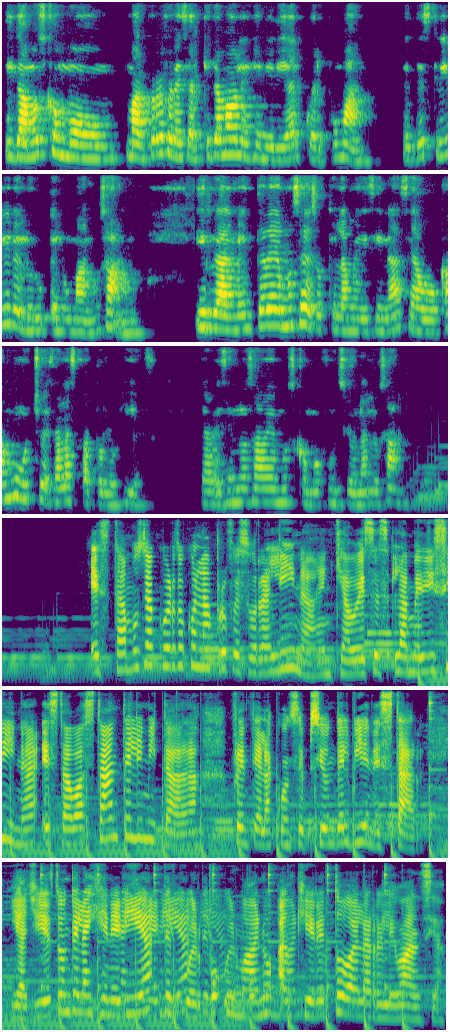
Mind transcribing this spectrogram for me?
digamos, como marco referencial que he llamado la ingeniería del cuerpo humano, es describir el, el humano sano. Y realmente vemos eso, que la medicina se aboca mucho es a las patologías. A veces no sabemos cómo funciona lo sano. Estamos de acuerdo con la profesora Lina en que a veces la medicina está bastante limitada frente a la concepción del bienestar y allí es donde la ingeniería del cuerpo humano adquiere toda la relevancia,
